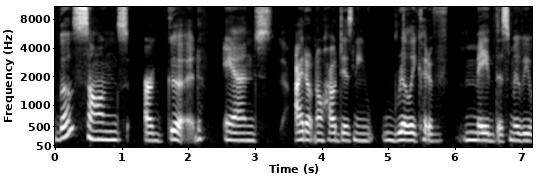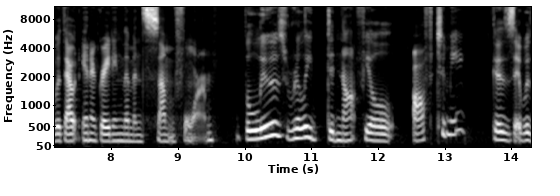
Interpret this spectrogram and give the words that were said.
those songs are good, and I don't know how Disney really could have made this movie without integrating them in some form. Baloo's really did not feel off to me because it was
